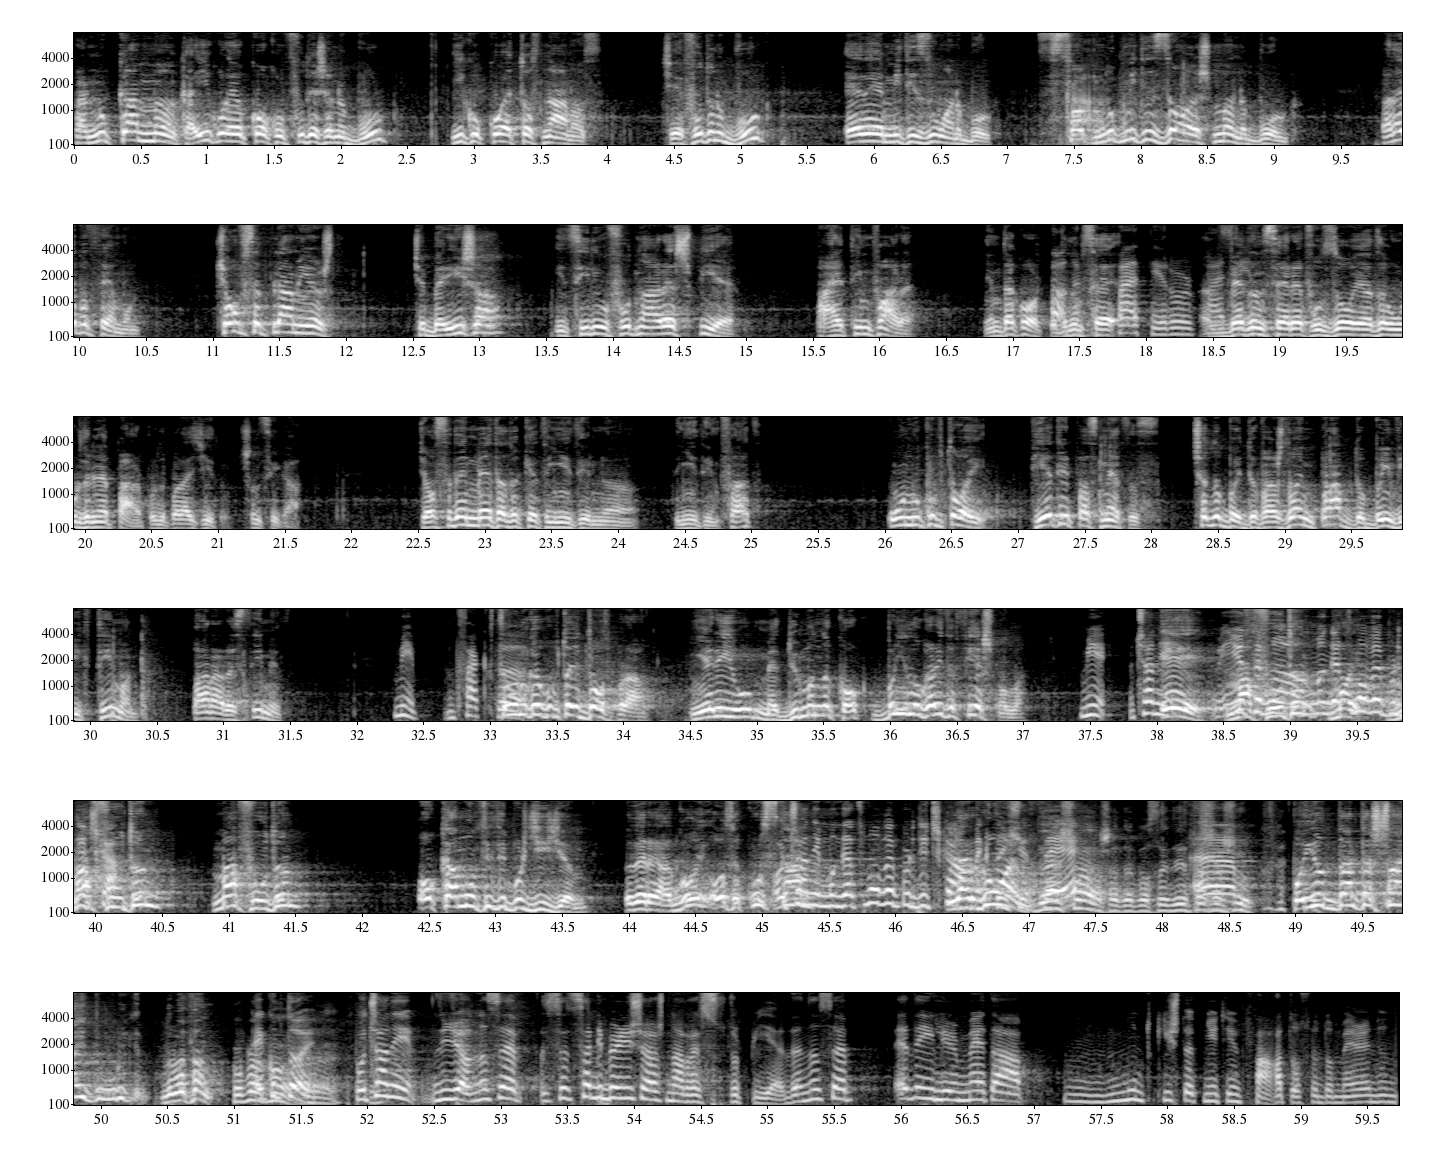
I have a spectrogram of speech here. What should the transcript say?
Pra nuk ka më, ka ikur ajo kohë kur futeshe në burg, iku koha e Tos Nanos, që e futën në burg, edhe u mitizua në burg. Sot nuk mitizohesh më në burg. Prandaj po them unë, Qoftë se plani është që Berisha, i cili u fut në arrest shpie, pa hetim fare, jam dakord, po, vetëm se refuzoi atë urdhrin e parë për t'u paraqitur, shumë si ka. Qoftë se dhe Meta do ketë të njëjtin fat, unë nuk kuptoj tjetri pas Metës, ça do bëjë, do vazhdojmë prapë, do bëjmë viktimën para arrestimit. Mi, në fakt... Këtë nuk e kuptoj dot pra. Njeriu me dy mend në kokë, bën një llogari të thjeshtë, mëllë. Mi, që një... E, ma futën, ma futën, ma futën, o kam mundësi t'i përgjigjem dhe reagoj, ose kur s'kam... O Çani, më ngacmove për diçka me këtë që the... Largohen, po se di të shashu. Po ju të dalë të shajt, domethënë... Po, pra, e po, kuptoj, po, po Çani, një gjë, nëse, se Sali Berisha është në arrest shtëpie, dhe nëse edhe Ilir Meta mund të kishte të njëjtin fat, ose do mere në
